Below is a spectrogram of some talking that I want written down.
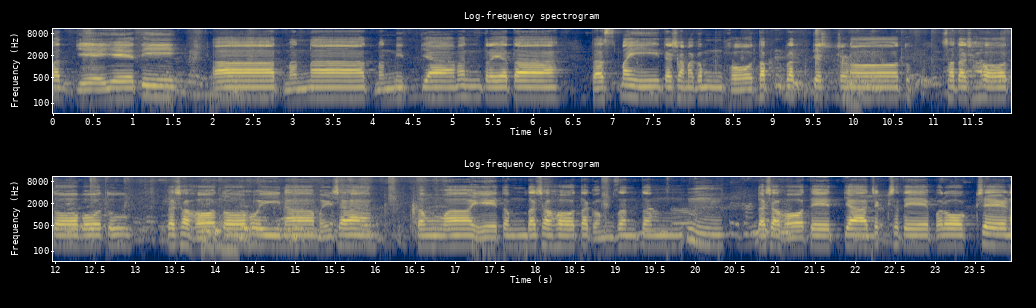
पद्येयेति आत्मन्नात्मन्नित्या मन्त्रयत तस्मै दशमगं होतप्रत्यशृणोतु सदशहोतो भवतु दशहोतो होयिनामैषः तं वा एतं दशहोतकं सन्तं दशहोतेत्याचक्षते परोक्षेण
